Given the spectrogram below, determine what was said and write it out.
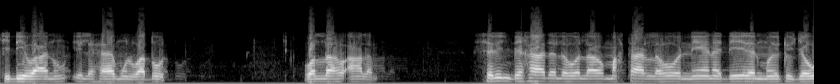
ci diwaanu ilhamul wadud wallahu alam sëriñ bi xaada lahoo laaw maxtaar lahoo nee na dee leen moytu jëw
